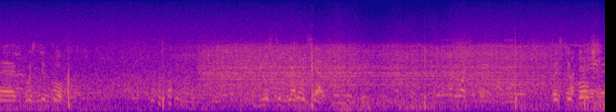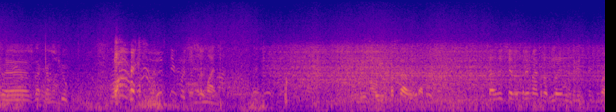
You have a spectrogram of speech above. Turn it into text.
е, Костюков. 250. Костюков, е, Захарчук. Нормально. Це ще до 3 метри. 32.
